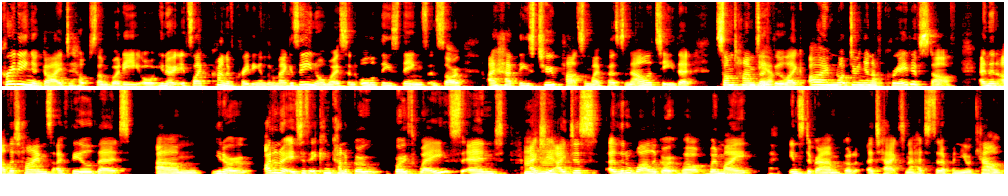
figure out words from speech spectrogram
creating a guide to help somebody, or, you know, it's like kind of creating a little magazine almost, and all of these things. And so I have these two parts of my personality that sometimes yeah. I feel like, oh, I'm not doing enough creative stuff. And then other times I feel that um, you know, I don't know, it's just, it can kind of go both ways. And mm-hmm. actually, I just, a little while ago, well, when my Instagram got attacked and I had to set up a new account,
